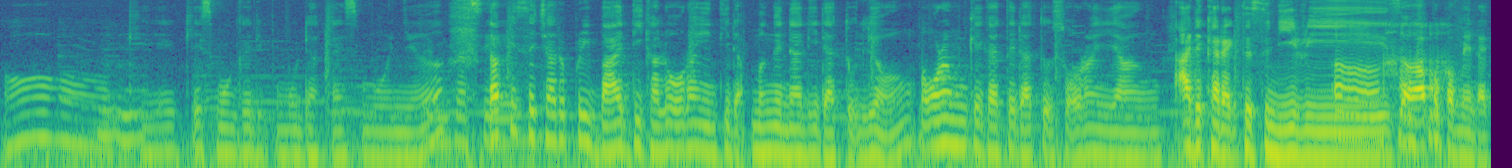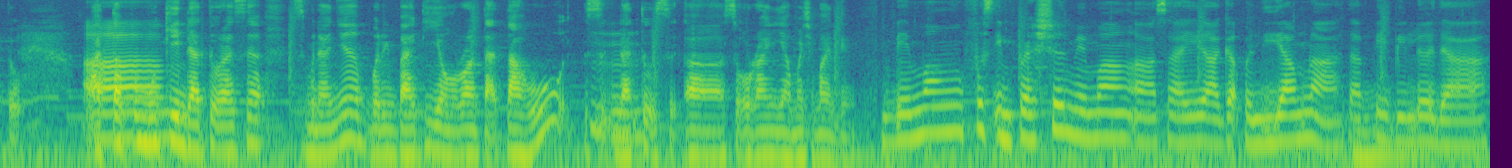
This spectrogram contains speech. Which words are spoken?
Oh, okey. Okey, semoga dipermudahkan semuanya. Tapi secara peribadi kalau orang yang tidak mengenali Datuk Leong, orang mungkin kata Datuk seorang yang ada karakter sendiri. Oh. So apa komen Datuk? Ataupun um, mungkin Datuk rasa sebenarnya peribadi yang orang tak tahu mm-hmm. Datuk uh, seorang yang macam mana? Memang first impression memang uh, saya agak pendiam lah. Tapi mm. bila dah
